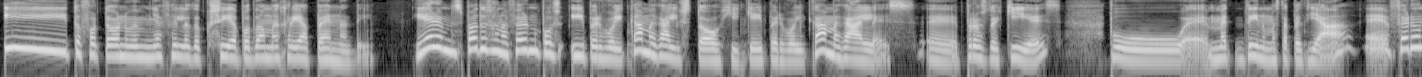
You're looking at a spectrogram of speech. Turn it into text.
ή το φορτώνουμε με μια φιλοδοξία από εδώ μέχρι απέναντι. Οι έρευνες πάντως αναφέρουν πως οι υπερβολικά μεγάλοι στόχοι και οι υπερβολικά μεγάλες ε, προσδοκίες που ε, δίνουμε στα παιδιά ε, φέρουν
